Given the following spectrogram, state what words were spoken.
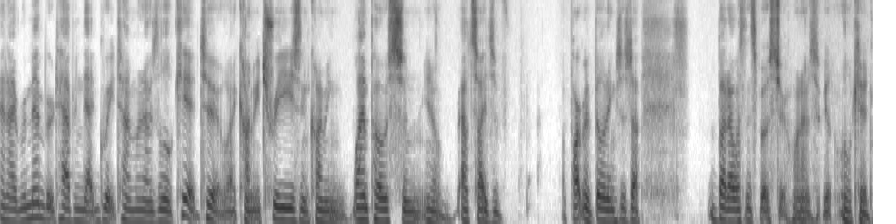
And I remembered having that great time when I was a little kid too, like climbing trees and climbing lampposts and you know outsides of apartment buildings and stuff. But I wasn't supposed to when I was a little kid.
